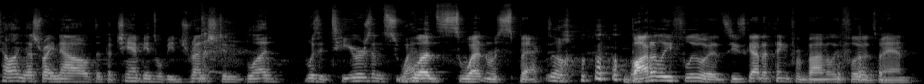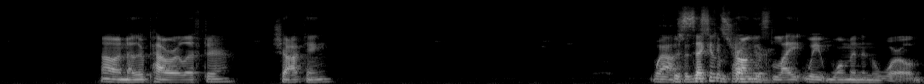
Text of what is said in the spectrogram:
telling us right now that the champions will be drenched in blood. Was it tears and sweat? Blood, sweat, and respect. Bodily fluids. He's got a thing for bodily fluids, man. Oh, another power lifter. Shocking. wow. the so second strongest lightweight woman in the world.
